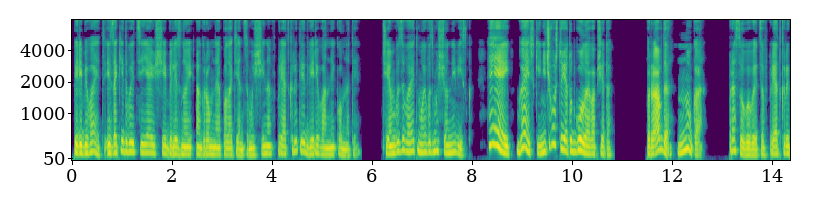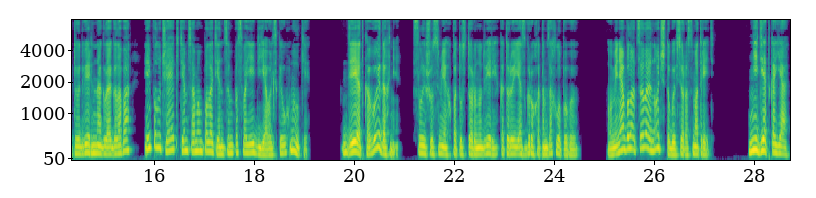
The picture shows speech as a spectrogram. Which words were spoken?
Перебивает и закидывает сияющее белизной огромное полотенце мужчина в приоткрытые двери ванной комнаты. Чем вызывает мой возмущенный виск. «Эй, Гаевский, ничего, что я тут голая вообще-то?» «Правда? Ну-ка!» Просовывается в приоткрытую дверь наглая голова и получает тем самым полотенцем по своей дьявольской ухмылке. «Детка, выдохни!» — слышу смех по ту сторону двери, которую я с грохотом захлопываю. «У меня была целая ночь, чтобы все рассмотреть». «Не детка я!»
